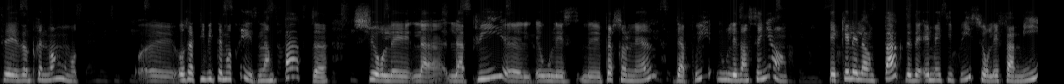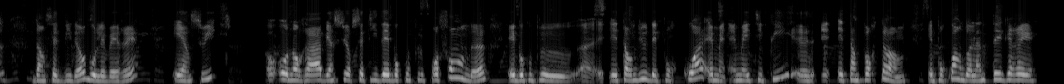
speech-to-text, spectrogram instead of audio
ces entraînements euh, aux activités motrices, l'impact sur l'appui la, euh, ou les, les personnels d'appui ou les enseignants. Et quel est l'impact de MATP sur les familles dans cette vidéo, vous le verrez. Et ensuite, on aura bien sûr cette idée beaucoup plus profonde et beaucoup plus euh, étendue de pourquoi MATP est, est important et pourquoi on doit l'intégrer.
